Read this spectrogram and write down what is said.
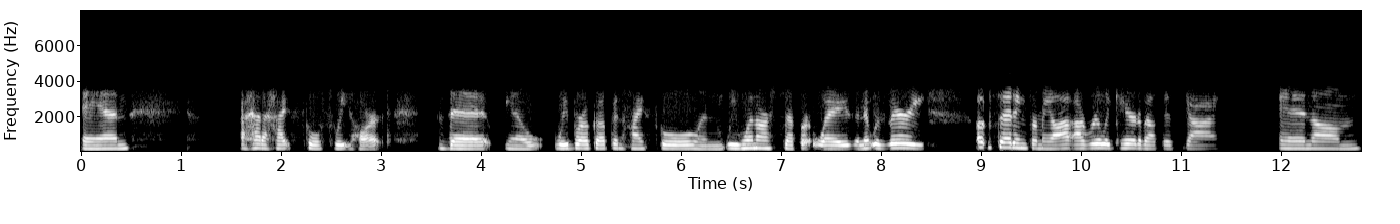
and I had a high school sweetheart that, you know, we broke up in high school and we went our separate ways, and it was very upsetting for me. I, I really cared about this guy and um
